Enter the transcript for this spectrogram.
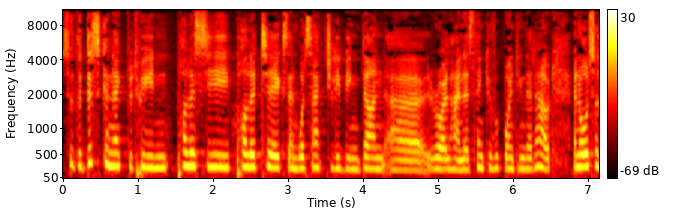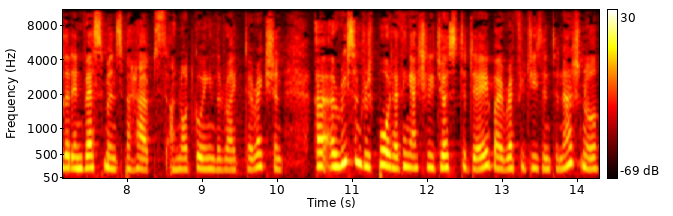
So the disconnect between policy, politics, and what's actually being done, uh, Royal Highness, thank you for pointing that out, and also that investments perhaps are not going in the right direction. Uh, a recent report, I think actually just today by Refugees International,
